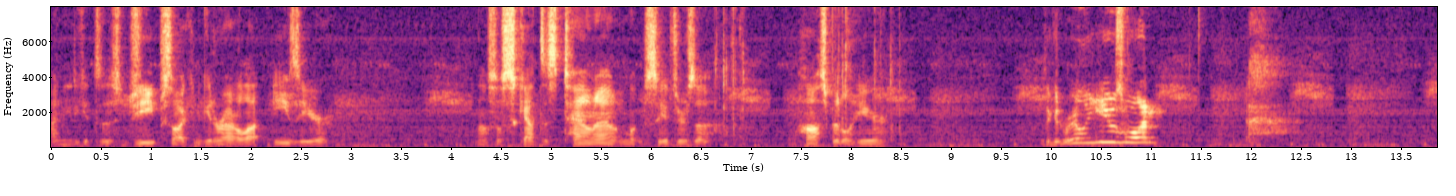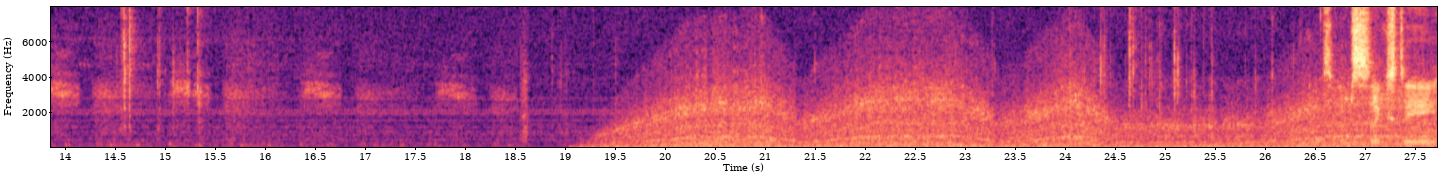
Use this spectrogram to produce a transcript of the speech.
I need to get to this Jeep so I can get around a lot easier. And also scout this town out and look to see if there's a hospital here. I could really use one. It's M60.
